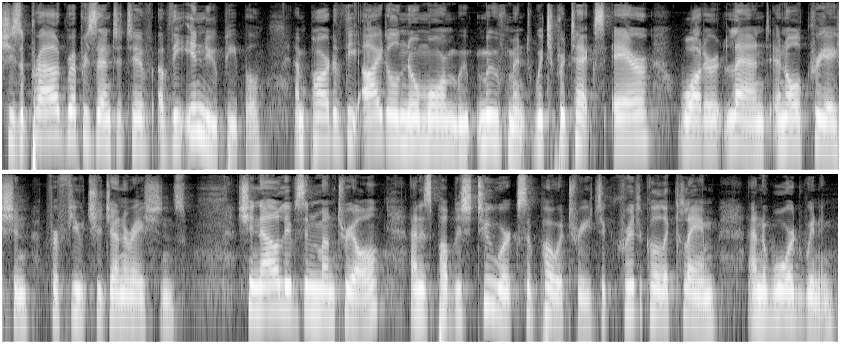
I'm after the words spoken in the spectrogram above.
She's a proud representative of the Innu people and part of the Idle No More mo- movement, which protects air, water, land, and all creation for future generations. She now lives in Montreal and has published two works of poetry to critical acclaim and award winning.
